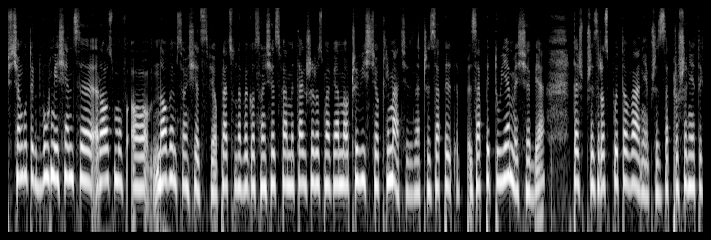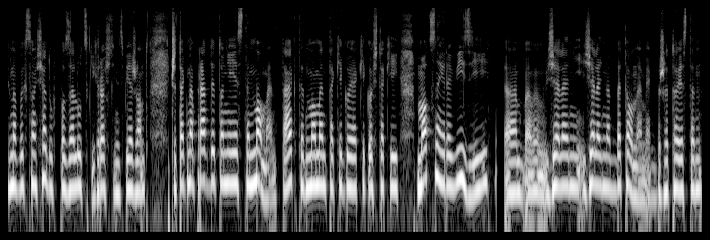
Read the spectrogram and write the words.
w ciągu tych dwóch miesięcy rozmów o nowym sąsiedztwie, o Placu Nowego Sąsiedztwa, my także rozmawiamy oczywiście o klimacie, to znaczy zapy zapytujemy siebie też przez rozpłytowanie, przez zaproszenie tych nowych sąsiadów pozaludzkich, roślin, zwierząt, czy tak naprawdę to nie jest ten moment, tak? Ten moment takiego jakiegoś takiej mocnej rewizji zieleni, zieleń nad betonem, jakby, że to jest ten,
